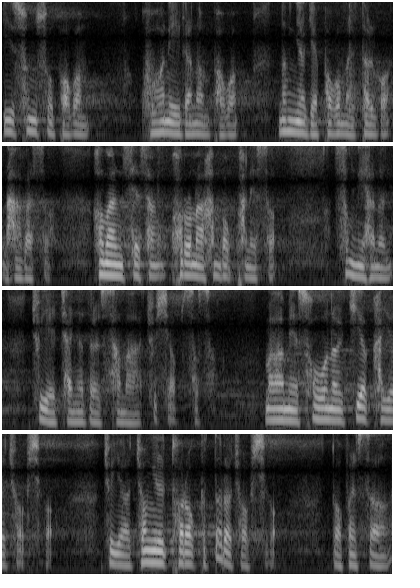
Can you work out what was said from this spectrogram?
이 순수 복음 구원에 이르는 복음 능력의 복음을 들고 나아가서 험한 세상 코로나 한복판에서 승리하는 주의 자녀들 삼아 주시옵소서. 마음의 소원을 기억하여 주옵시고 주여 종일토록 붙들어 주옵시고 또 벌써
